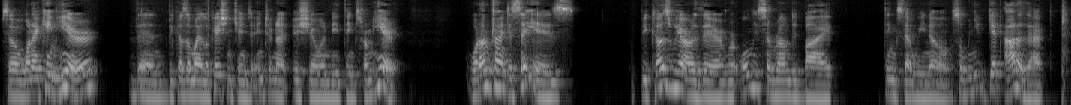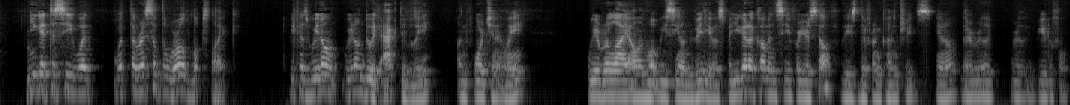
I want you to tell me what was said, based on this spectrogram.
So when I came here, then because of my location change, the internet is showing me things from here. What I'm trying to say is because we are there, we're only surrounded by things that we know. So when you get out of that, you get to see what what the rest of the world looks like. Because we don't we don't do it actively, unfortunately. We rely on what we see on videos, but you got to come and see for yourself these different countries, you know? They're really really beautiful.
